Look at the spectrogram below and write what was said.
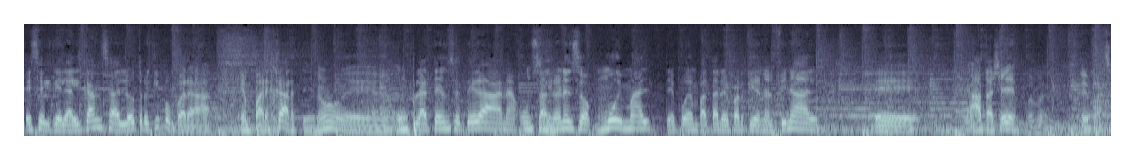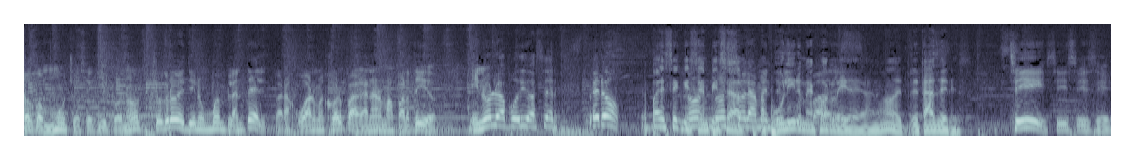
es el que le alcanza al otro equipo para emparejarte, ¿no? Eh, un Platense te gana, un San Sí. Lorenzo muy mal te puede empatar el partido en el final. Eh, a Talleres pues, le pasó con muchos equipos, ¿no? Yo creo que tiene un buen plantel para jugar mejor, para ganar más partidos. Y no lo ha podido hacer, pero... Me parece que no- se empieza a pulir mejor la de- idea, ¿no? De, de talleres. Sí, sí, sí, sí.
